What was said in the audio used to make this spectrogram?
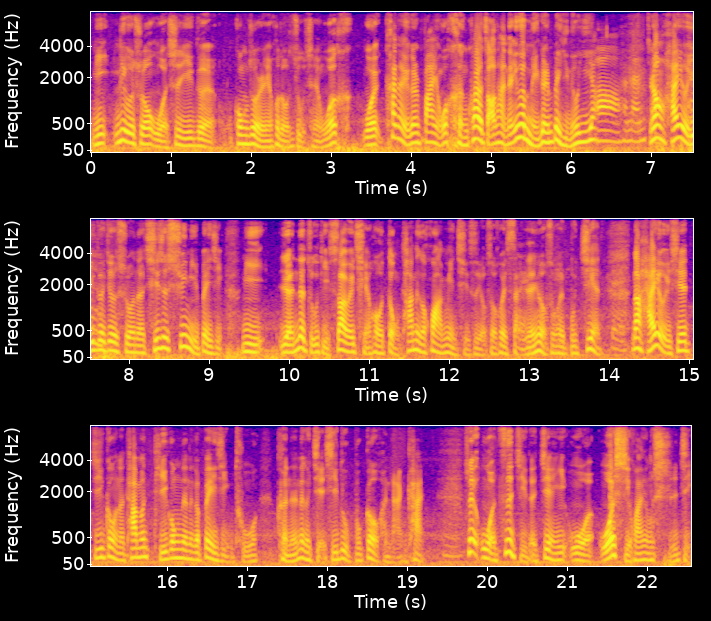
你例如说我是一个。工作人员或者我是主持人，我我看到有个人发言，我很快要找他的，因为每个人背景都一样啊，很难。然后还有一个就是说呢，其实虚拟背景，你人的主体稍微前后动，它那个画面其实有时候会闪，人有时候会不见。那还有一些机构呢，他们提供的那个背景图，可能那个解析度不够，很难看。所以我自己的建议，我我喜欢用实景，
